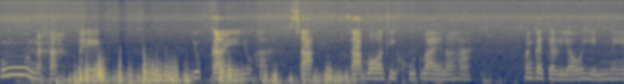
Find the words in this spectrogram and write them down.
นู่นะคะเพลงยู่ไกลอยู่ค่ะสะสะบอที่ขุดไว้เนาะค่ะมันก็จะเลี้ยวเห็นแน่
